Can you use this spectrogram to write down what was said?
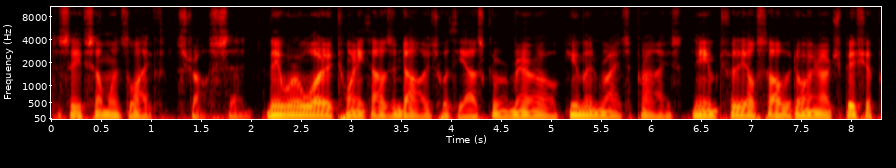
to save someone's life, Strauss said. They were awarded $20,000 with the Oscar Romero Human Rights Prize, named for the El Salvadoran Archbishop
